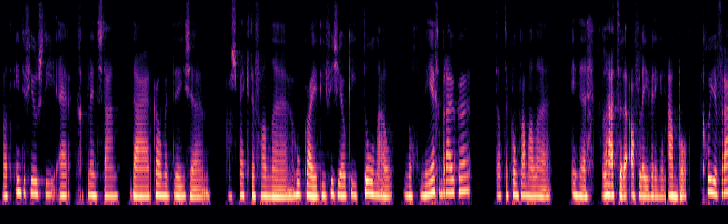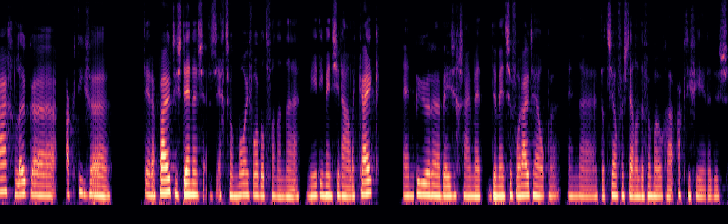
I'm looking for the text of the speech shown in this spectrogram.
wat interviews die er gepland staan, daar komen deze aspecten van uh, hoe kan je die fysiokey tool nou nog meer gebruiken. Dat komt allemaal in de latere afleveringen aan bod. Goeie vraag, leuke actieve therapeut is Dennis. Het is echt zo'n mooi voorbeeld van een uh, meerdimensionale kijk. En puur uh, bezig zijn met de mensen vooruit helpen en uh, dat zelfherstellende vermogen activeren. Dus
